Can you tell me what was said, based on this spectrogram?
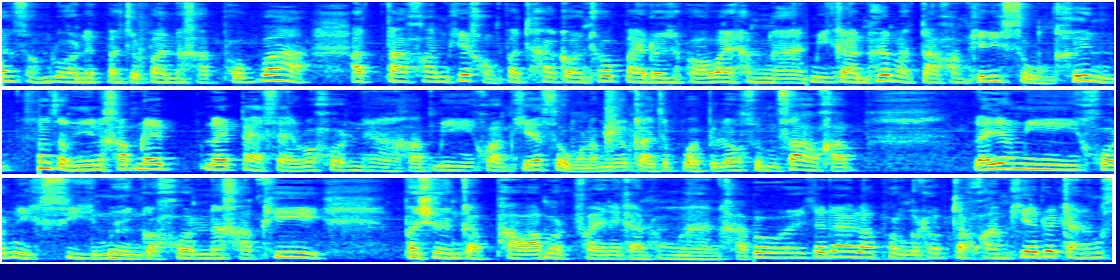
ารสำรวจในปัจจุบันนะครับ พบว่าอัตราความเครียดของประชากรทั่วไปโดยเฉพาะวัยทำงาน มีการเพิ่มอัตราความเครียดที่สูงขึ้นนอกจากนี้นะครับในใน8แสนกว่าคนเนี่ยครับมีความเครียดสูงและมีโอกาสจะป่วยเป็นโรคซึมเศร้าครับ และยังมีคนอีก4 0,000กว่าคนนะครับที่เผชิญกับภาวะหมดไฟในการทำงานครับ โดยจะได้รับผลกระทบจากความเครียดด้วยกันทั้ง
